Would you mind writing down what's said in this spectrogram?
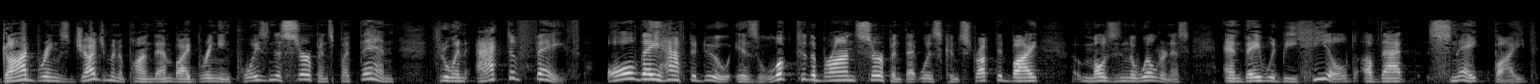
God brings judgment upon them by bringing poisonous serpents, but then, through an act of faith, all they have to do is look to the bronze serpent that was constructed by Moses in the wilderness, and they would be healed of that snake bite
